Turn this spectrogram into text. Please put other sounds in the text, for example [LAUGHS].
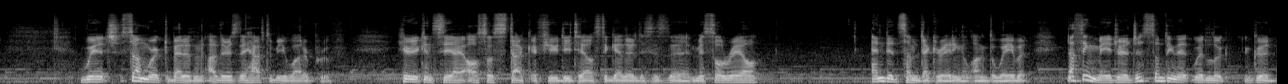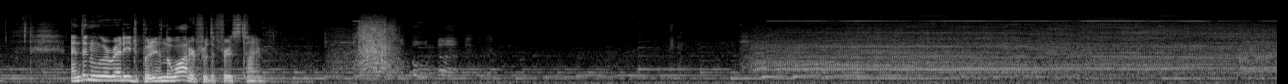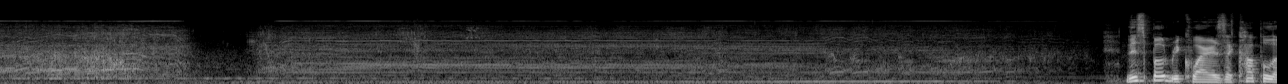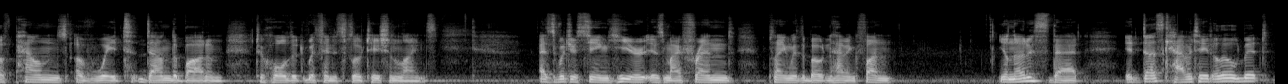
which some worked better than others. They have to be waterproof. Here you can see I also stuck a few details together. This is the missile rail and did some decorating along the way, but nothing major, just something that would look good. And then we were ready to put it in the water for the first time. This boat requires a couple of pounds of weight down the bottom to hold it within its flotation lines. As what you're seeing here is my friend playing with the boat and having fun. You'll notice that it does cavitate a little bit,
